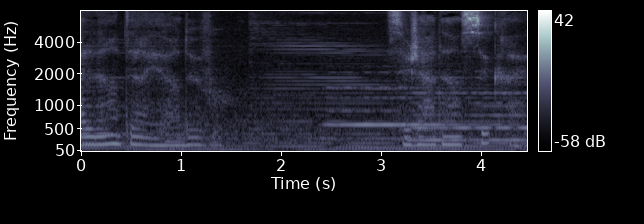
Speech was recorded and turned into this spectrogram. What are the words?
à l'intérieur de vous, ce jardin secret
